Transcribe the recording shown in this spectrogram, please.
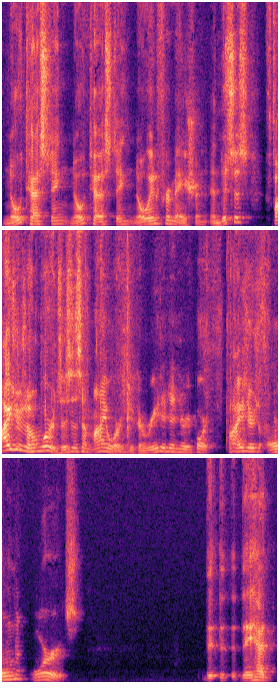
no testing, no testing, no information. And this is Pfizer's own words. This isn't my words. You can read it in the report. Pfizer's own words. They, they had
